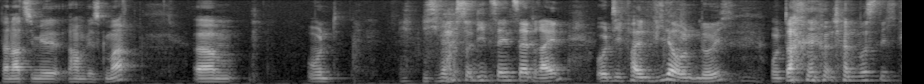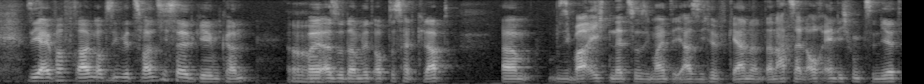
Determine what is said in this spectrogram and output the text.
Dann hat sie mir, haben wir es gemacht. Ähm, und ich werfe so die 10 Cent rein und die fallen wieder unten durch. Und dann, und dann musste ich sie einfach fragen, ob sie mir 20 Cent geben kann. Oh. Weil, also damit, ob das halt klappt. Ähm, sie war echt nett, so sie meinte, ja, sie hilft gerne. Und dann hat es halt auch endlich funktioniert.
